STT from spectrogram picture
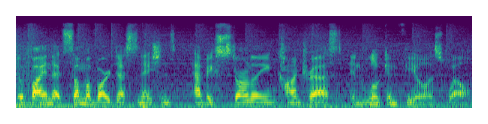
You'll find that some of our destinations have a startling contrast in look and feel as well.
